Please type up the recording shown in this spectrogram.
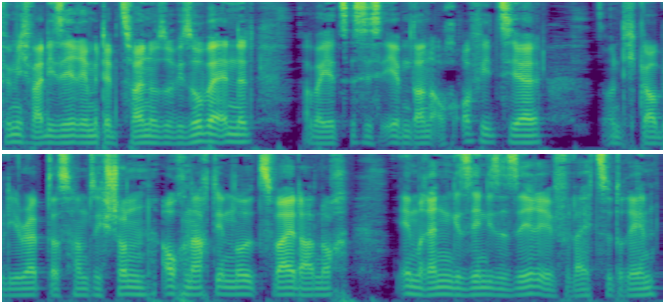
Für mich war die Serie mit dem 2-0 sowieso beendet, aber jetzt ist es eben dann auch offiziell. Und ich glaube, die Raptors haben sich schon auch nach dem 0-2 da noch im Rennen gesehen, diese Serie vielleicht zu drehen.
